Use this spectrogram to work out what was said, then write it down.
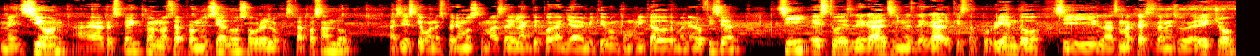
mención al respecto, no se ha pronunciado sobre lo que está pasando. Así es que bueno, esperemos que más adelante puedan ya emitir un comunicado de manera oficial. Si esto es legal, si no es legal, qué está ocurriendo, si las marcas están en su derecho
